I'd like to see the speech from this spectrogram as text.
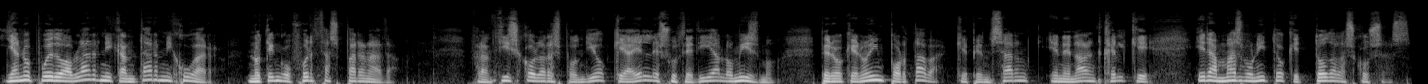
Ya no puedo hablar ni cantar ni jugar. No tengo fuerzas para nada. Francisco le respondió que a él le sucedía lo mismo, pero que no importaba que pensaran en el ángel que era más bonito que todas las cosas.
